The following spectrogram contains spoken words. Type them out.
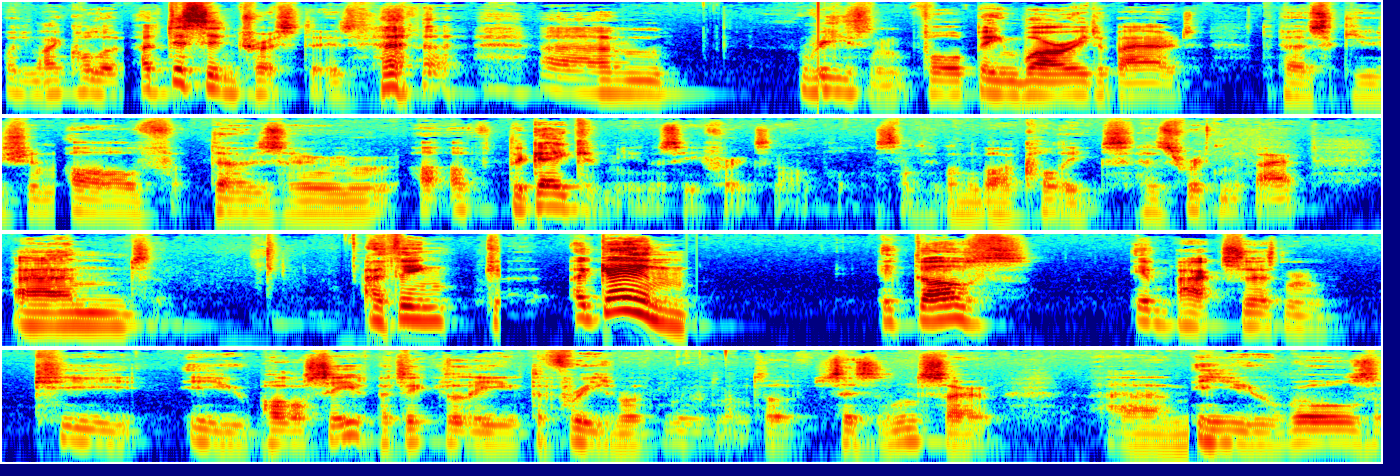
what you might call a, a disinterested um, reason for being worried about the persecution of those who, of the gay community, for example, something one of our colleagues has written about. And I think, again, it does impact certain key EU policies, particularly the freedom of movement of citizens. So, um, EU rules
